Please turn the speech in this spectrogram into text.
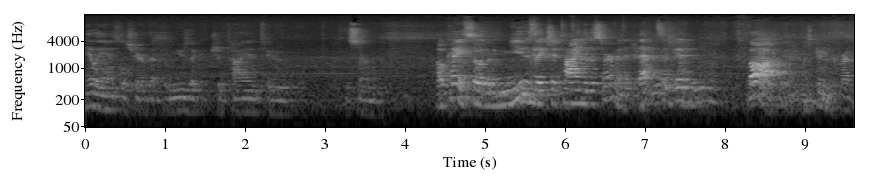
Haley Ansel shared that the music should tie into the sermon. Okay, so the music should tie into the sermon, that's a good thought. Just give him credit.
